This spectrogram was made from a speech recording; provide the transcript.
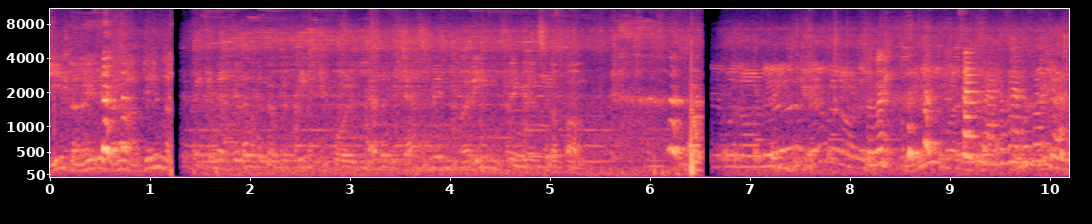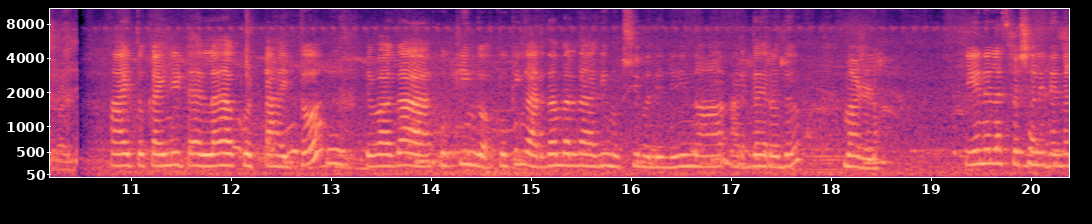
ഈ തറയിൽ ഇപ്പോൾ ലെമൺ ജാസ്മിൻ മറീൻ ഫ്രേഗ്രൻസിനൊപ്പം ಆಯಿತು, ಕೈ ಎಲ್ಲ ಕೊಟ್ಟಾಯಿತು. ಇವಾಗ ಕುಕ್ಕಿಂಗ್ ಕುಕ್ಕಿಂಗ್ ಅರ್ಧಂಬರ್ಧ ಆಗಿ ಮುಗಿಸಿ ಬಂದಿದ್ದೀನಿ. ಇನ್ನು ಅರ್ಧ ಇರೋದು ಮಾಡೋಣ. ಏನೆಲ್ಲ ಸ್ಪೆಷಲ್ ಇದೆ ಅಂತ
